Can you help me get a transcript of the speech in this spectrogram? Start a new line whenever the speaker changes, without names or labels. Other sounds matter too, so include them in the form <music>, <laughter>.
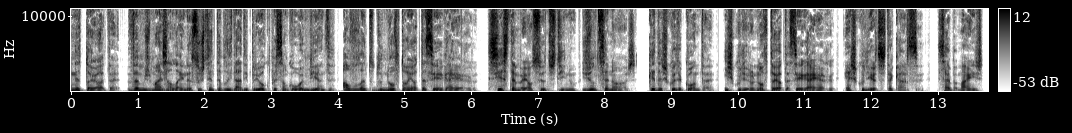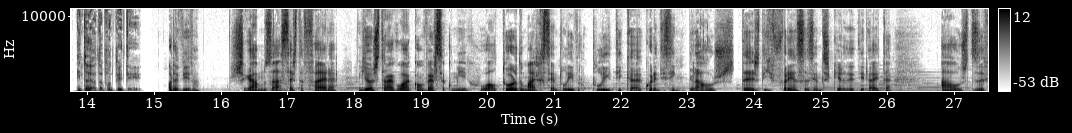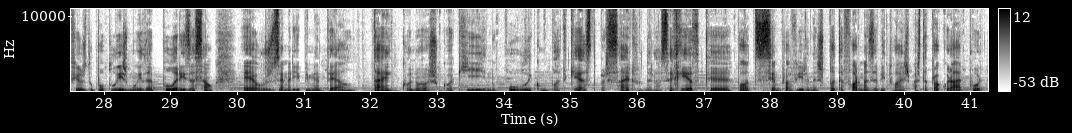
Na Toyota, vamos mais além na sustentabilidade e preocupação com o ambiente ao volante do novo Toyota CHR. Se esse também é o seu destino, junte-se a nós. Cada escolha conta. E escolher o um novo Toyota CHR é escolher destacar-se. Saiba mais em Toyota.pt.
Ora viva! Chegámos à sexta-feira e hoje trago à conversa comigo o autor do mais recente livro, Política a 45 Graus, das diferenças entre esquerda e direita aos desafios do populismo e da polarização. É o José Maria Pimentel, tem connosco aqui no público um podcast parceiro da nossa rede que pode sempre ouvir nas plataformas habituais. Basta procurar por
